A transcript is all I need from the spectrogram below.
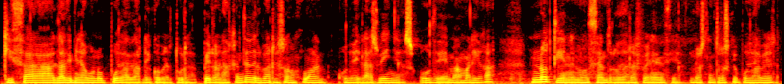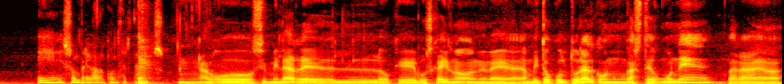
quizá la de Mirabueno pueda darle cobertura, pero a la gente del Barrio San Juan o de Las Viñas o de Mamariga no tienen un centro de referencia. Los centros que puede haber eh, son privados concertados. Mm, algo similar eh, lo que buscáis ¿no? en el ámbito cultural con un gastegune para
